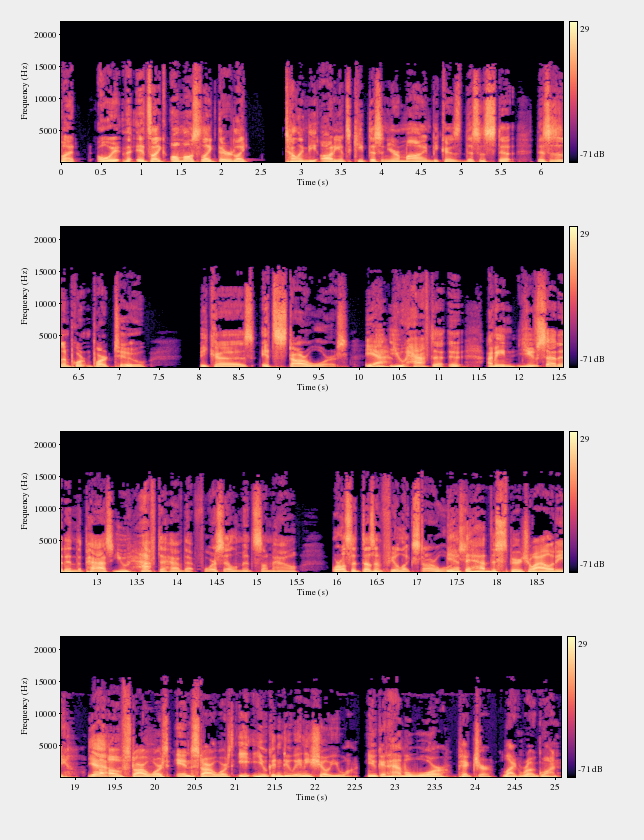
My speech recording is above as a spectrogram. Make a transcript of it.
But oh it's like almost like they're like telling the audience keep this in your mind because this is still this is an important part too because it's Star Wars. Yeah. you have to uh, i mean you've said it in the past you have to have that force element somehow or else it doesn't feel like star wars. You have to have the spirituality yeah of Star Wars in Star Wars. You can do any show you want. You can have a war picture like Rogue One.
